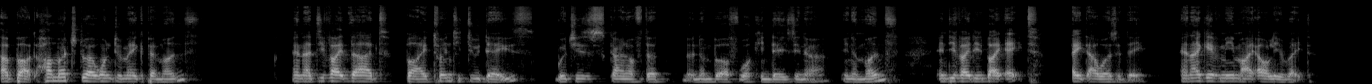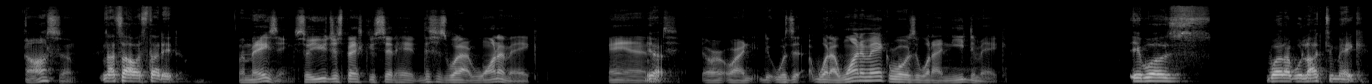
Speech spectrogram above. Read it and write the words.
about how much do I want to make per month, and I divide that by 22 days, which is kind of the, the number of working days in a in a month, and divided by eight, eight hours a day, and I gave me my hourly rate. Awesome. That's how I started. Amazing. So you just basically said, "Hey, this is what I want to make," and Yeah. or or I, was it what I want to make, or was it what I need to make? It was what I would like to make.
